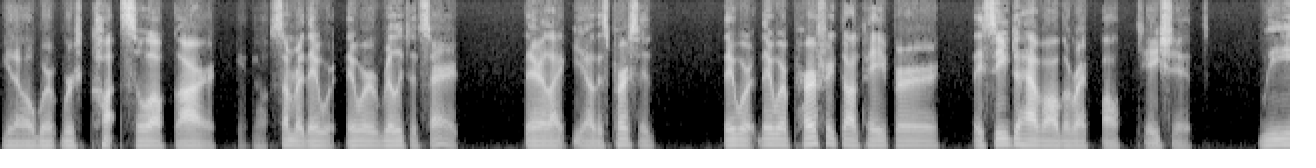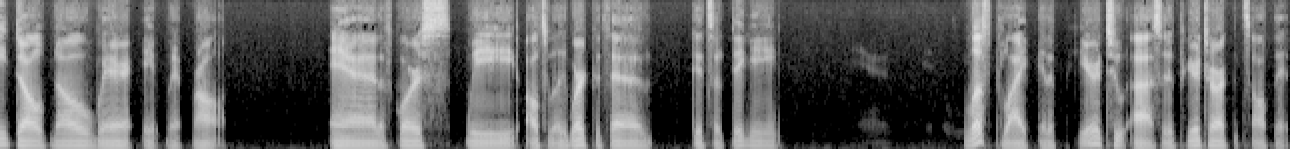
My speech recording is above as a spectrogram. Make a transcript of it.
You know, we're, we're caught so off guard. You know, Sommer, they were, they were really concerned. They're like, you know, this person, they were, they were perfect on paper. They seem to have all the right qualifications. We don't know where it went wrong. And of course, we ultimately worked with them, did some digging. Looked like it appeared to us, it appeared to our consultant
